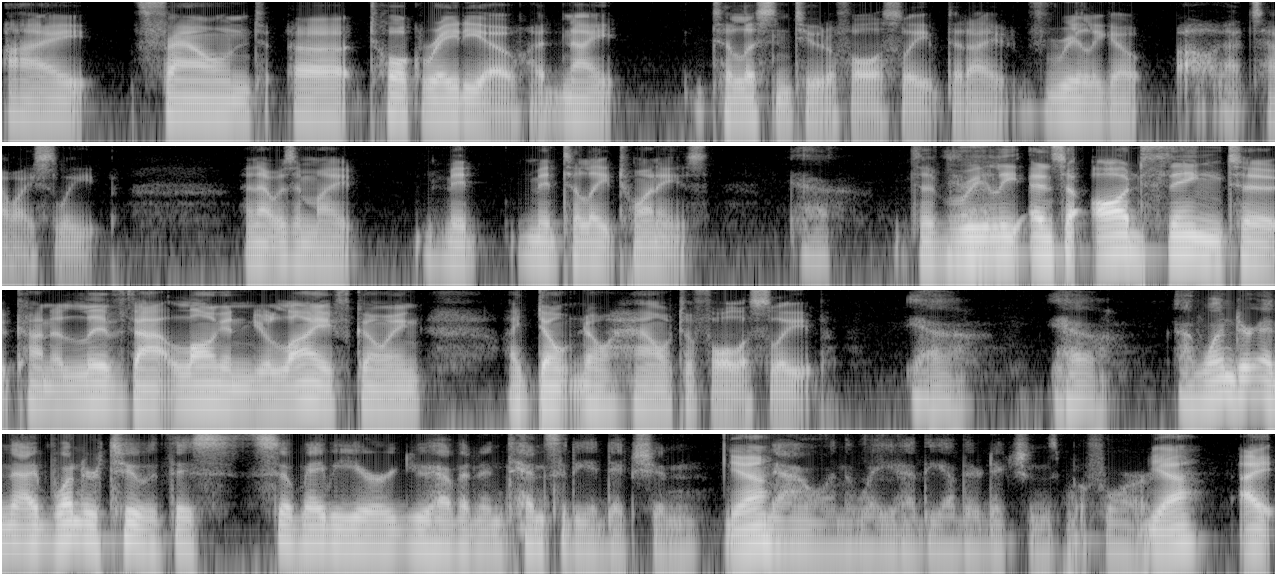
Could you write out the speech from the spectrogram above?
I found uh, talk radio at night to listen to to fall asleep that I really go, oh, that's how I sleep, and that was in my mid mid to late twenties. Yeah. It's a really and it's an odd thing to kind of live that long in your life, going, I don't know how to fall asleep. yeah, yeah. I wonder, and I wonder too if this. So maybe you're you have an intensity addiction Yeah. now in the way you had the other addictions before. Yeah, I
